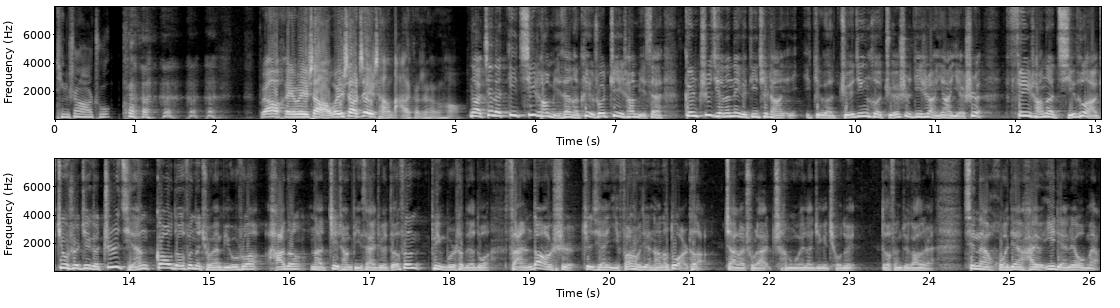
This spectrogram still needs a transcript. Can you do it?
挺身而出，不要黑威少，威少这一场打的可是很好。那现在第七场比赛呢，可以说这一场比赛跟之前的那个第七场这个掘金和爵士第七场一样，也是非常的奇特啊。就是这个之前高得分的球员，比如说哈登，那这场比赛这个得分并不是特别多，反倒是之前以防守见长的多尔特站了出来，成为了这个球队得分最高的人。现在火箭还有一点六秒，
